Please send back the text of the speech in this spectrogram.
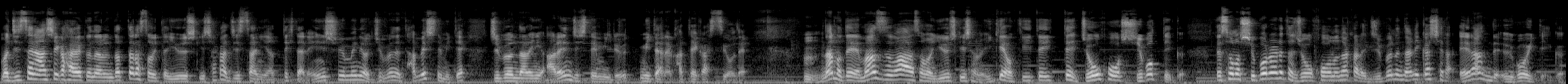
まあ、実際に足が速くなるんだったら、そういった有識者が実際にやってきた練習メニューを自分で試してみて、自分なりにアレンジしてみる、みたいな過程が必要で。うん。なので、まずはその有識者の意見を聞いていって、情報を絞っていく。で、その絞られた情報の中で自分で何かしら選んで動いていく。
